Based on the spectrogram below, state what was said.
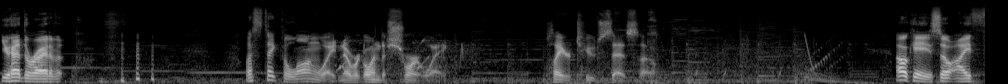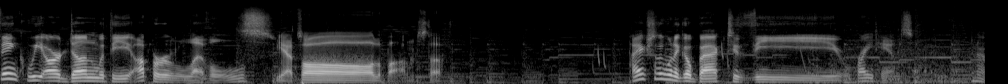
You had the right of it. Let's take the long way. No, we're going the short way. Player 2 says so. Okay, so I think we are done with the upper levels. Yeah, it's all the bottom stuff. I actually want to go back to the right-hand side. No.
